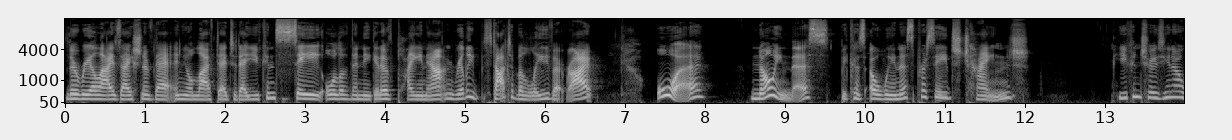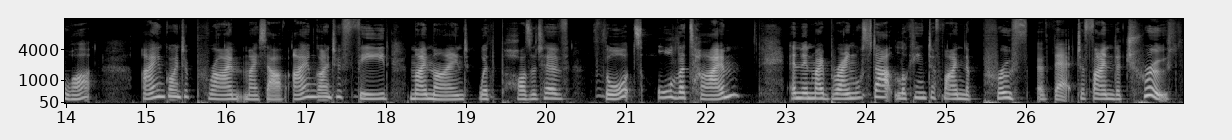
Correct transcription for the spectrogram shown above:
the realization of that in your life day to day. You can see all of the negative playing out and really start to believe it, right? Or knowing this, because awareness precedes change, you can choose, you know what? I am going to prime myself. I am going to feed my mind with positive thoughts all the time. And then my brain will start looking to find the proof of that, to find the truth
